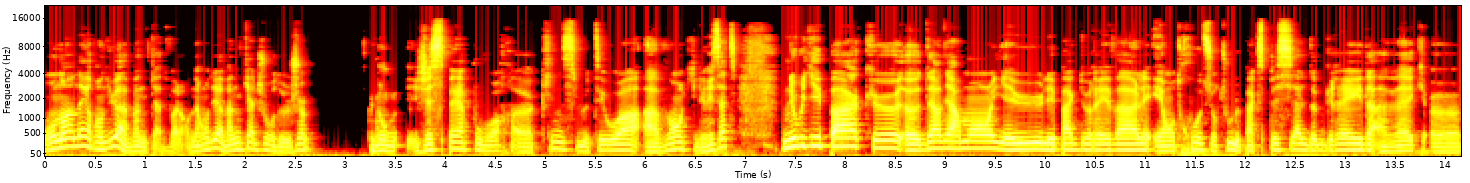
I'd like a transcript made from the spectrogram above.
On en est rendu à 24, voilà, on est rendu à 24 jours de jeu. Donc j'espère pouvoir euh, cleanse le TOA avant qu'il reset. N'oubliez pas que euh, dernièrement il y a eu les packs de Reval et entre autres surtout le pack spécial d'upgrade avec euh,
